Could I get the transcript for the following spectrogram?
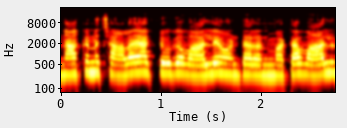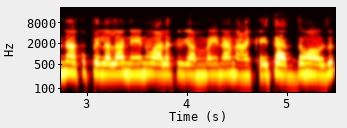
నాకన్నా చాలా యాక్టివ్గా వాళ్ళే ఉంటారనమాట వాళ్ళు నాకు పిల్లల నేను వాళ్ళకి అమ్మైనా నాకైతే అర్థం అవ్వదు.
